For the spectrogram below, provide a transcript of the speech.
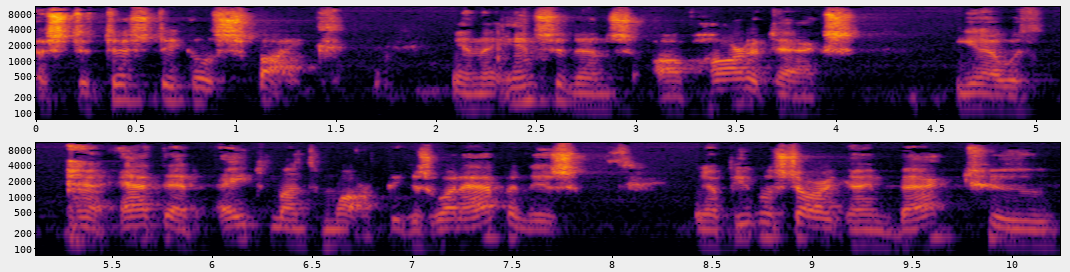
a statistical spike in the incidence of heart attacks, you know, with at that eight month mark. Because what happened is, you know, people started going back to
